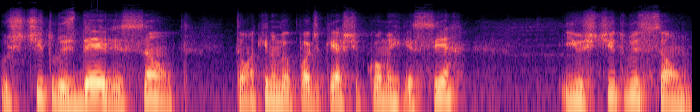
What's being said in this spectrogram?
os títulos deles são, estão aqui no meu podcast Como Enriquecer, e os títulos são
